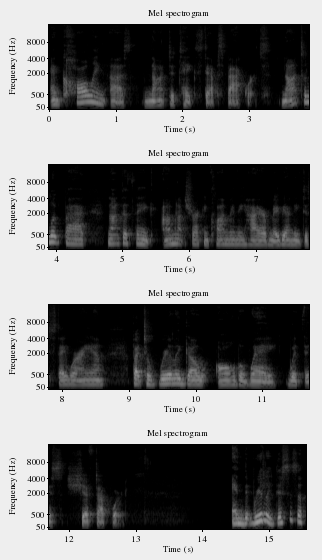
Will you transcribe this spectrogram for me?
and calling us not to take steps backwards, not to look back, not to think, I'm not sure I can climb any higher, maybe I need to stay where I am, but to really go all the way with this shift upward. And really, this is a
